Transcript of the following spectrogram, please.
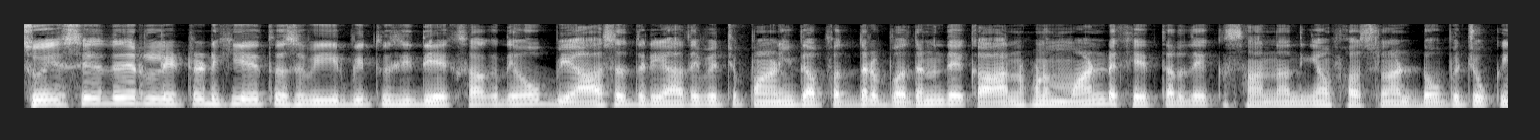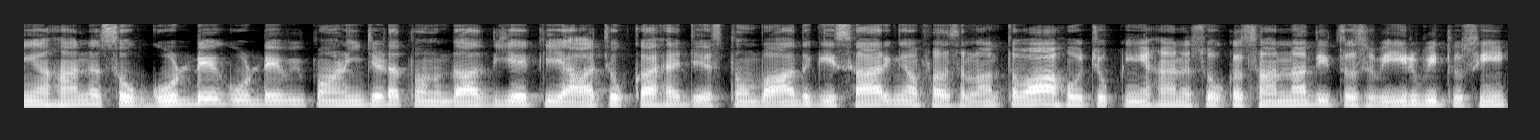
ਸੋ ਇਸੇ ਦੇ ਰਿਲੇਟਡ ਹੀ ਇਹ ਤਸਵੀਰ ਵੀ ਤੁਸੀਂ ਦੇਖ ਸਕਦੇ ਹੋ, ਬਿਆਸ ਦਰਿਆ ਦੇ ਵਿੱਚ ਪਾਣੀ ਦਾ ਪੱਧਰ ਵਧਣ ਦੇ ਕਾਰਨ ਹੁਣ ਮੰਡ ਖੇਤਰ ਦੇ ਕਿਸਾਨਾਂ ਦੀਆਂ ਫਸਲਾਂ ਡੁੱਬ ਚੁੱਕੀਆਂ ਹਨ। ਸੋ ਗੋਡੇ ਗੋਡੇ ਵੀ ਪਾਣੀ ਜਿਹੜਾ ਤੁਹਾਨੂੰ ਦੱਸ ਦਈਏ ਕਿ ਆ ਚੁੱਕਾ ਹੈ, ਜਿਸ ਤੋਂ ਬਾਅਦ ਕਿ ਸਾਰੀਆਂ ਫਸਲਾਂ ਤਬਾਹ ਹੋ ਚੁੱਕੀਆਂ ਹਨ। ਸੋ ਕਿਸਾਨਾਂ ਦੀ ਤਸਵੀਰ ਵੀ ਤੁਸੀਂ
